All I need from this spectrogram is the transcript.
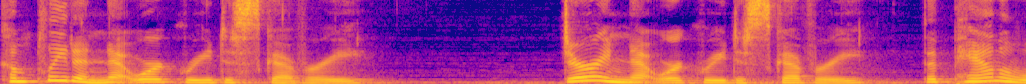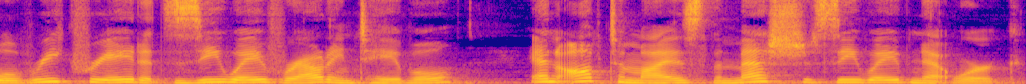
complete a network rediscovery. During network rediscovery, the panel will recreate its Z-Wave routing table and optimize the Mesh Z-Wave network.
